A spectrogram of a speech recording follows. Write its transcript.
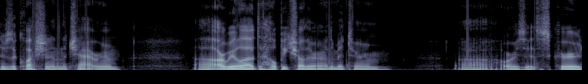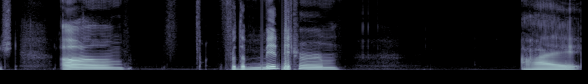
There's a question in the chat room. Uh, are we allowed to help each other on the midterm, uh, or is it discouraged? Um, for the midterm, I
